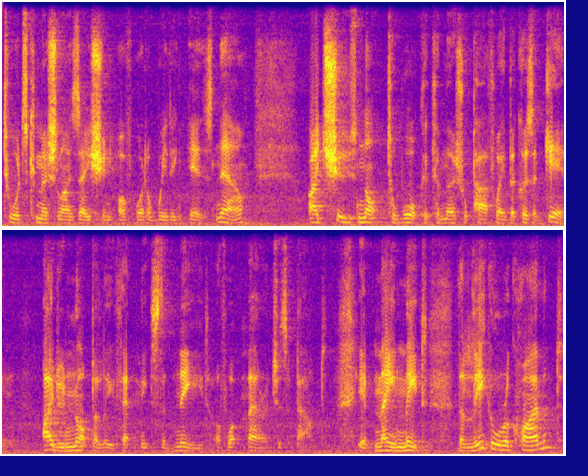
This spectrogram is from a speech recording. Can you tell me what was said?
towards commercialisation of what a wedding is. Now, I choose not to walk a commercial pathway because, again, I do not believe that meets the need of what marriage is about. It may meet the legal requirement,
